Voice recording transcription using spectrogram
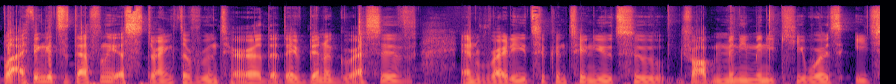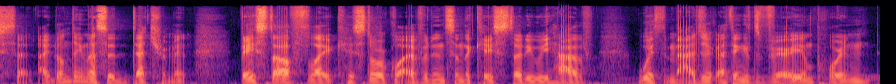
But I think it's definitely a strength of Runeterra that they've been aggressive and ready to continue to drop many, many keywords each set. I don't think that's a detriment. Based off like historical evidence and the case study we have with Magic, I think it's very important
